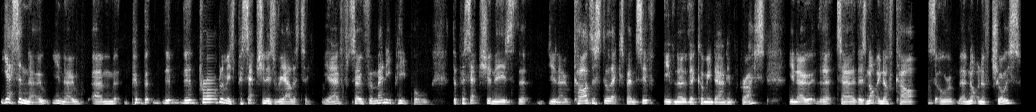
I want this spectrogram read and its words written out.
yes and no you know um, p- but the, the problem is perception is reality yeah? So for many people the perception is that you know cars are still expensive even though they're coming down in price you know that uh, there's not enough cars or uh, not enough choice.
